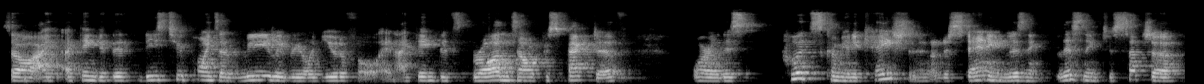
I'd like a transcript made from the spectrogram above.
So I, I think that these two points are really really beautiful and i think this broadens our perspective or this puts communication and understanding and listening listening to such a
